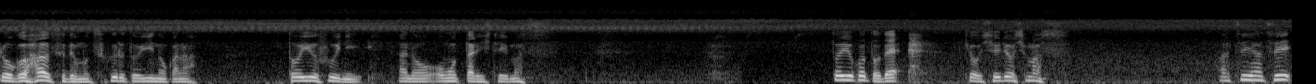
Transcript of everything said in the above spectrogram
ログハウスでも作るといいのかなというふうにあの思ったりしています。ということで今日終了します。暑い暑い。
